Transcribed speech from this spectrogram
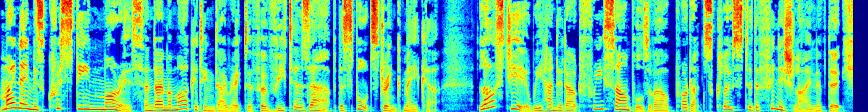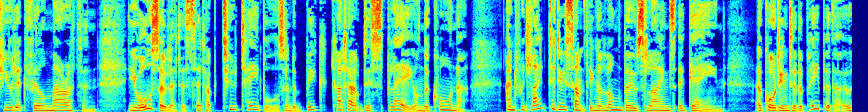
my name is Christine Morris and I'm a marketing director for Vita Zap, the sports drink maker. Last year, we handed out free samples of our products close to the finish line of the Hewlettville Marathon. You also let us set up two tables and a big cutout display on the corner. And we'd like to do something along those lines again. According to the paper, though,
